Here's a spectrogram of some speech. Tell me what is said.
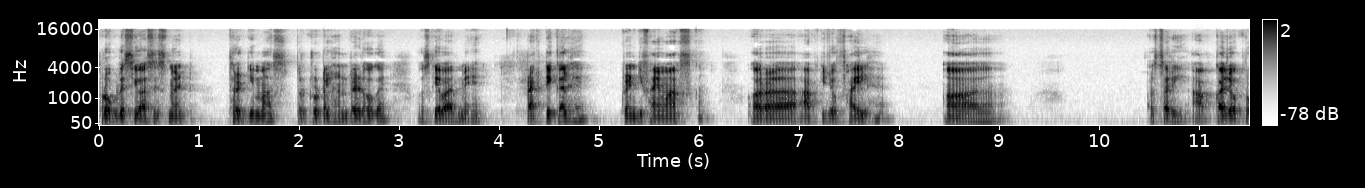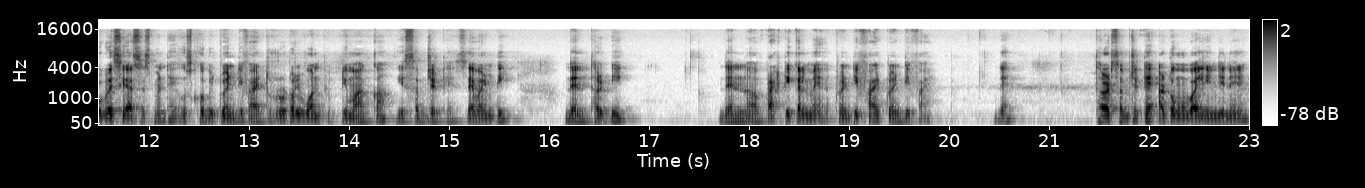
progressive assessment thirty marks तो टोटल हंड्रेड हो गए। उसके बाद में प्रैक्टिकल है ट्वेंटी फाइव मार्क्स का और आपकी जो फ़ाइल है सॉरी आपका जो प्रोग्रेसिव असेसमेंट है, उसको भी ट्वेंटी फाइव तो टोटल वन फिफ्टी मार्क का ये सब्जेक्ट है। Seventy then thirty then practical में twenty five twenty five then third subject है ऑटोमोबाइल इंजीनियरिंग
